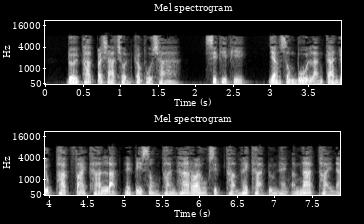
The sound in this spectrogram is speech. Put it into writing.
ำ โดยพรรคประชาชนกัมพูชา CPP อย่างสมบูรณ์หลังการยุบพักฝ่ายค้านหลักในปี 2560 ทำให้ขาดดุลแห่งอำนาจภายใน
